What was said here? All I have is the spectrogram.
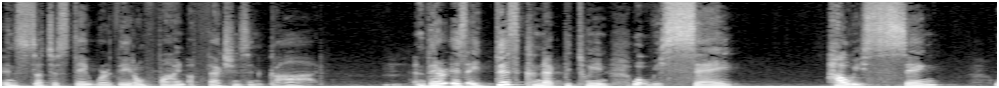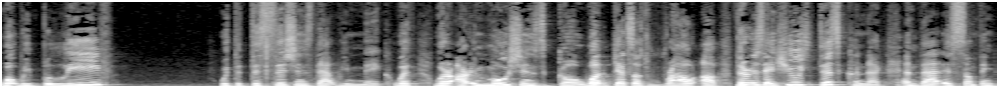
in such a state where they don't find affections in God. And there is a disconnect between what we say, how we sing, what we believe, with the decisions that we make, with where our emotions go, what gets us riled up. There is a huge disconnect, and that is something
